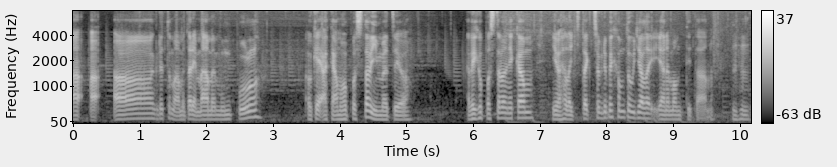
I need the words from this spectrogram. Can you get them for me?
A, a, a, kde to máme? Tady máme Moonpool. OK, a kam ho postavíme, tyjo? Abych ho postavil někam, jo hele, tak co kdybychom to udělali, já nemám titán. Mhm.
